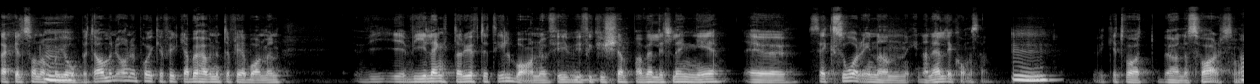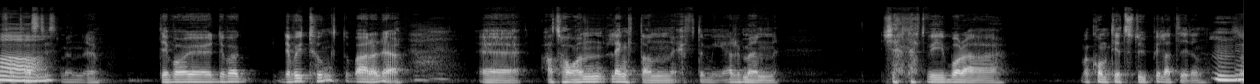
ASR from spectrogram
Särskilt sådana på jobbet. Ja men nu har ni pojke och flicka, jag behöver inte fler barn. Men vi, vi längtade ju efter till barn. Vi, vi fick ju kämpa väldigt länge, eh, sex år innan, innan Ellie kom sen. Vilket var ett bönesvar som var fantastiskt. Men eh, det, var, det, var, det var ju tungt att bära det. Eh, att ha en längtan efter mer men känna att vi bara... Man kom till ett stup hela tiden. Så,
